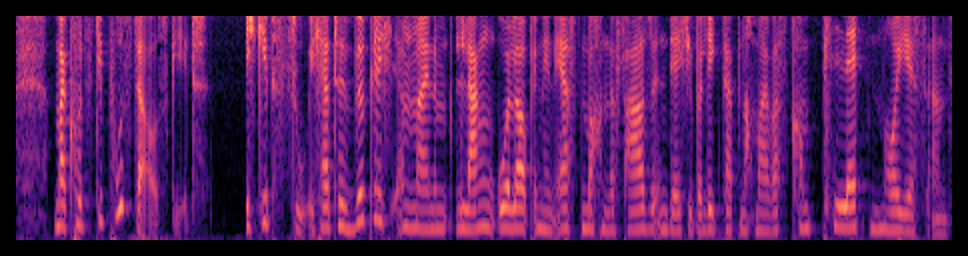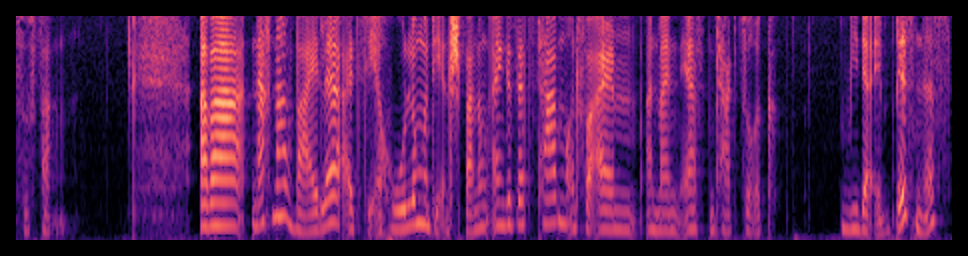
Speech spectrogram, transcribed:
mal kurz die Puste ausgeht. Ich gebe es zu, ich hatte wirklich in meinem langen Urlaub in den ersten Wochen eine Phase, in der ich überlegt habe, nochmal was komplett Neues anzufangen. Aber nach einer Weile, als die Erholung und die Entspannung eingesetzt haben und vor allem an meinen ersten Tag zurück wieder im Business,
